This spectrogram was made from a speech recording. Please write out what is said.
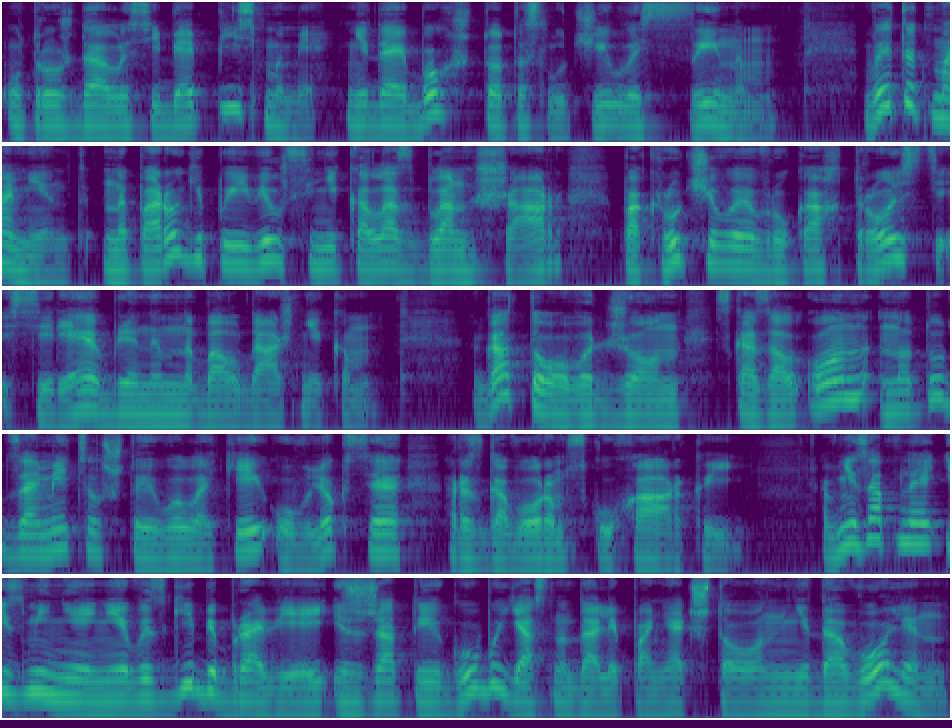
утруждала себя письмами, не дай бог что-то случилось с сыном. В этот момент на пороге появился Николас Бланшар, покручивая в руках трость с серебряным набалдашником. «Готово, Джон», — сказал он, но тут заметил, что его лакей увлекся разговором с кухаркой. Внезапное изменение в изгибе бровей и сжатые губы ясно дали понять, что он недоволен.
